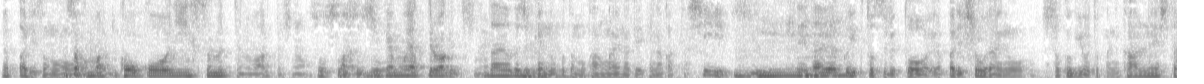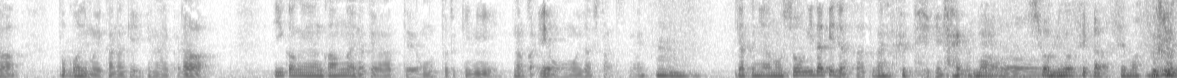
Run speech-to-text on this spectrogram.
やっぱりそのそうかまあ高校に進むっていうのもあったしな。そうそうそうそう。まあ受験もやってるわけですしね。大学受験のことも考えなきゃいけなかったし、ん。で大学行くとするとやっぱり将来の職業とかに関連したところにも行かなきゃいけないからいい加減考えなきゃなって思った時になんか絵を思い出したんですね。うん逆にあの将棋だけじゃさすがに食っていけないので、まあうん将棋の世界は狭すぎる。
